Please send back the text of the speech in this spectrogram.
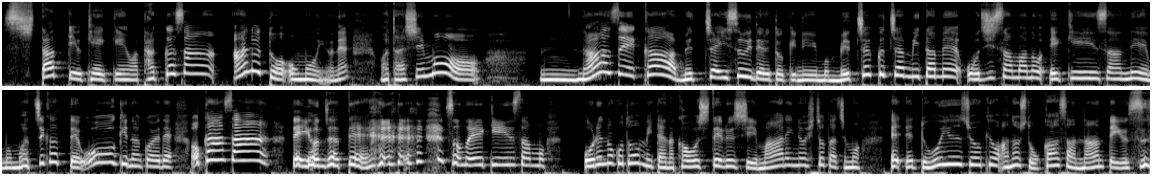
したっていう経験はたくさんあると思うよね。私もなぜかめっちゃ急いでる時にもうめちゃくちゃ見た目おじさまの駅員さんにもう間違って大きな声で「お母さん!」って呼んじゃって その駅員さんも俺のこと？みたいな顔してるし周りの人たちも「ええどういう状況あの人お母さんなん?」ていうすっ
